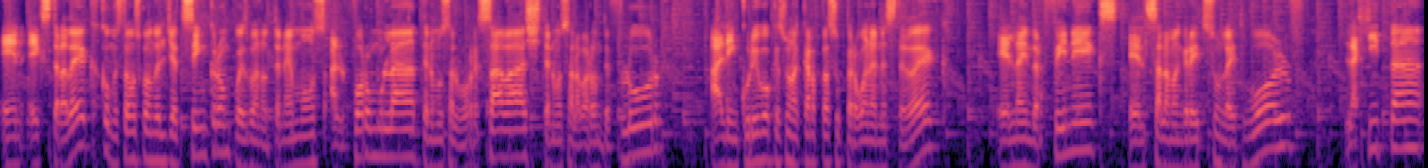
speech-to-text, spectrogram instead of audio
En extra deck, como estamos jugando el Jet Synchron, pues bueno, tenemos al Fórmula, tenemos al Borre Savage, tenemos al Barón de Flur, al Incuribo, que es una carta súper buena en este deck, el Ninder Phoenix, el Salaman Great Sunlight Wolf, la Gita,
